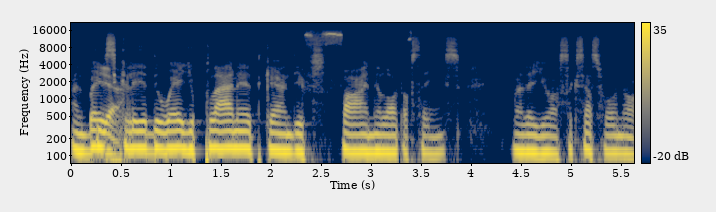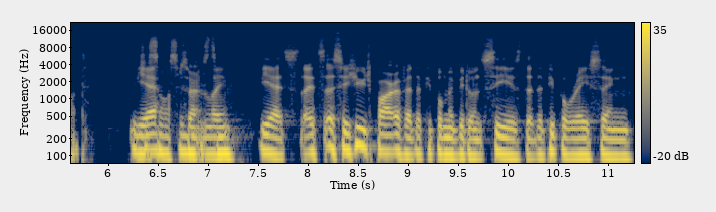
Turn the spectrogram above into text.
And basically, the way you plan it can define a lot of things, whether you are successful or not. yeah, certainly. Yeah, it's, it's it's a huge part of it that people maybe don't see is that the people racing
